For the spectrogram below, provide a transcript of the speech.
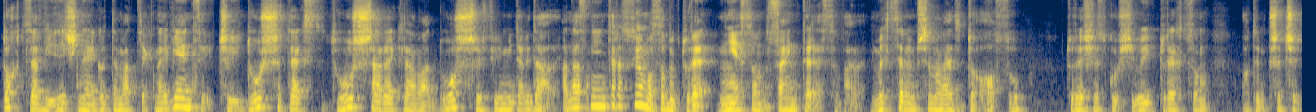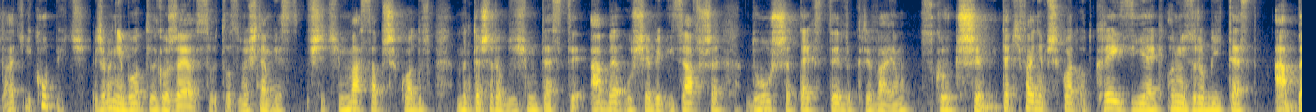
to chce wiedzieć na jego temat jak najwięcej. Czyli dłuższy tekst, dłuższa reklama, dłuższy film i tak dalej. A nas nie interesują osoby, które nie są zainteresowane. My chcemy przemawiać do osób, które się skusiły i które chcą o tym przeczytać i kupić. Żeby nie było tylko, że ja sobie to zmyślam, jest w sieci masa przykładów. My też robiliśmy testy AB u siebie i zawsze dłuższe teksty wykrywają z krótszymi. Taki fajny przykład od Crazy Egg. Oni zrobili test AB,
